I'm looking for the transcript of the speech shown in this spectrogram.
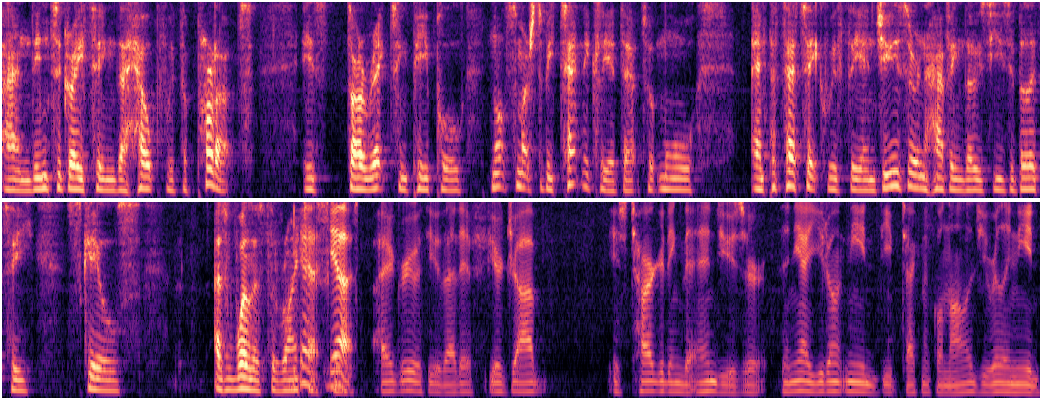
and integrating the help with the product is directing people not so much to be technically adept, but more empathetic with the end user and having those usability skills as well as the writing yeah, skills. Yeah, I agree with you that if your job is targeting the end user, then yeah, you don't need deep technical knowledge. You really need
